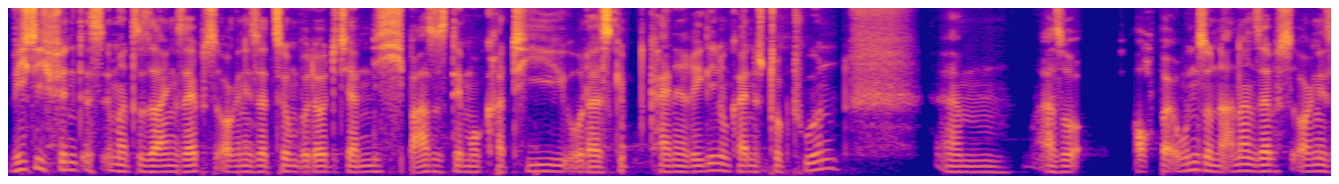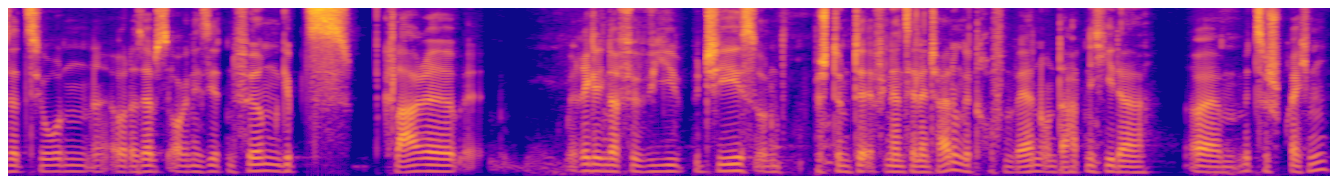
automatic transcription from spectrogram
wichtig finde, ist immer zu sagen, Selbstorganisation bedeutet ja nicht Basisdemokratie oder es gibt keine Regeln und keine Strukturen, ähm, also auch bei uns und anderen Selbstorganisationen äh, oder selbstorganisierten Firmen gibt's klare äh, Regeln dafür, wie Budgets und bestimmte finanzielle Entscheidungen getroffen werden. Und da hat nicht jeder ähm, mitzusprechen.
